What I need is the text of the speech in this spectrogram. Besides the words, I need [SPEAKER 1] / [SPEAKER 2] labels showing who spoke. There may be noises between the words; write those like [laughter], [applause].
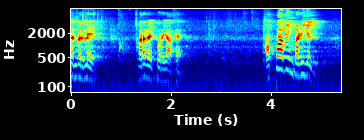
[SPEAKER 1] நண்பர்களே வரவேற்புரையாக. அப்பாவின் வழியில்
